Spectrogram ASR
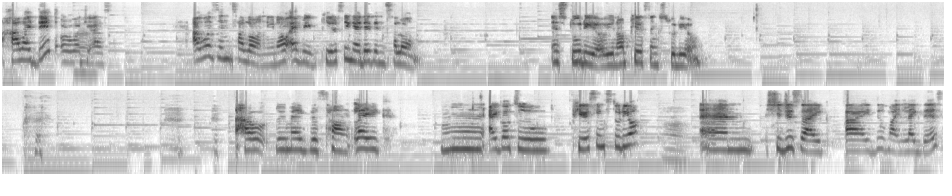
how I did, or what you Ah. asked? I was in salon. You know, every piercing I did in salon. In studio, you know, piercing studio. How do you make this tongue? Like, mm, I go to piercing studio. Ah. and she just like I do my like this,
